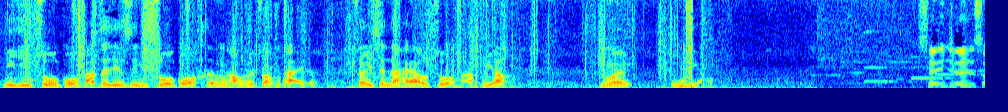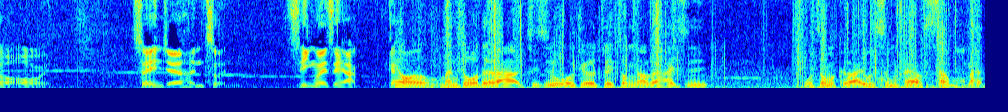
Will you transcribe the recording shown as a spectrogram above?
你已经做过，把这件事情做过很好的状态了，所以现在还要做吗？不要，因为无聊。所以你就是说哦，所以你觉得很准，是因为这样。没有蛮多的啦。其实我觉得最重要的还是我这么可爱，为什么还要上班？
